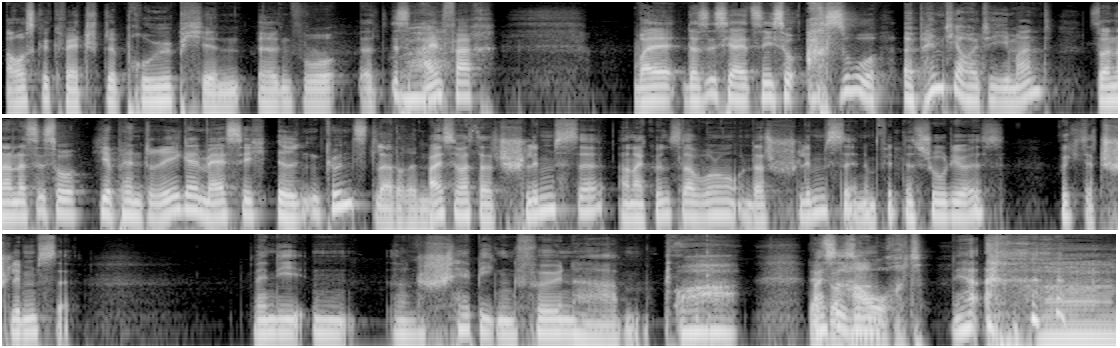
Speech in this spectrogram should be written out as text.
ausgequetschte Pröbchen irgendwo. Das ist einfach, weil das ist ja jetzt nicht so, ach so, äh, pennt ja heute jemand, sondern das ist so, hier pennt regelmäßig irgendein Künstler drin. Weißt du, was das Schlimmste an einer Künstlerwohnung und das Schlimmste in einem Fitnessstudio ist? Wirklich das Schlimmste. Wenn die n- so einen schäbigen Föhn haben. Oh, Der weißt so du, so ein- haucht.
